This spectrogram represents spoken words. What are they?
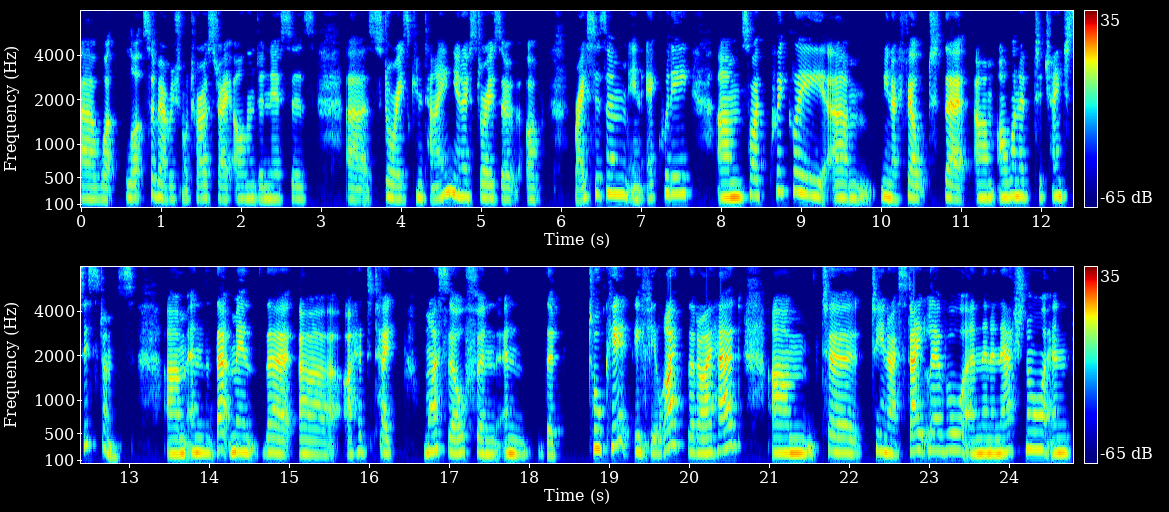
uh, what lots of Aboriginal Torres Strait Islander nurses' uh, stories contain. You know, stories of, of racism, inequity. Um, so I quickly, um, you know, felt that um, I wanted to change systems, um, and that meant that uh, I had to take myself and and the toolkit, if you like, that I had um, to, to, you know, state level and then a national and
